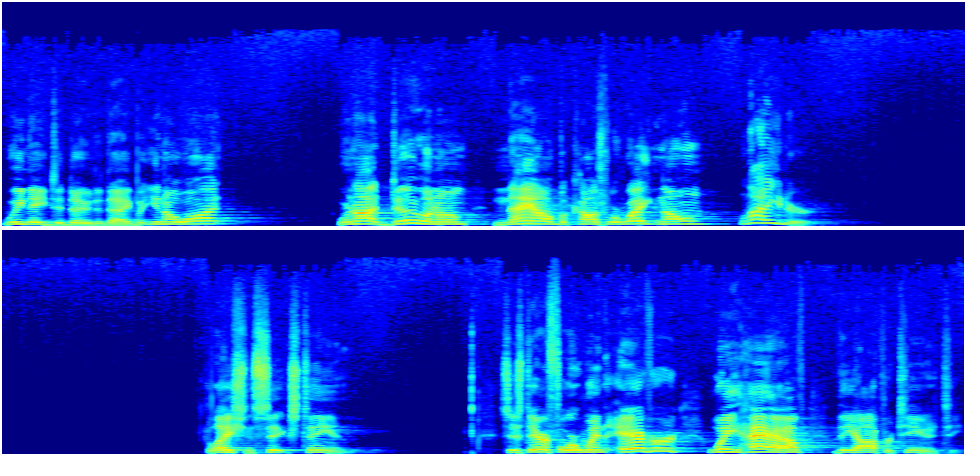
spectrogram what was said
we need to do today. But you know what? We're not doing them now because we're waiting on later. Galatians 6:10 says therefore whenever we have the opportunity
